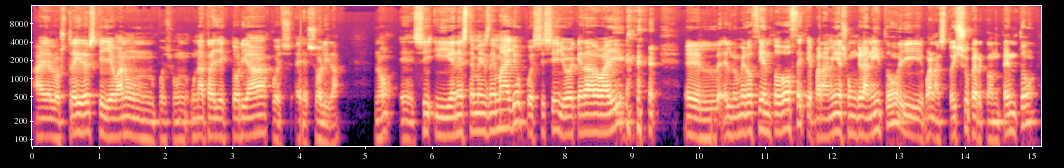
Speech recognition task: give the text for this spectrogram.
a los traders que llevan un, pues una trayectoria pues eh, sólida. ¿no? Eh, sí, y en este mes de mayo, pues sí, sí, yo he quedado ahí. el, el número 112, que para mí es un granito y bueno, estoy súper contento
